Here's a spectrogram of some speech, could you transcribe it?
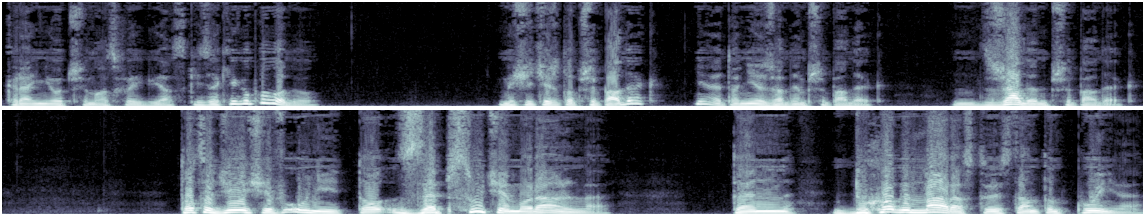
kraj nie otrzymał swojej gwiazdki. Z jakiego powodu? Myślicie, że to przypadek? Nie, to nie jest żaden przypadek. Żaden przypadek. To, co dzieje się w Unii, to zepsucie moralne, ten duchowy maraz, który stamtąd płynie,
